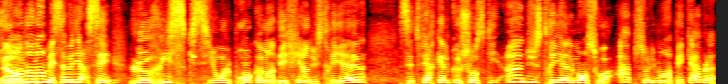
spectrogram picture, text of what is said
Non, non, non, mais ça veut dire, c'est le risque, si on le prend comme un défi industriel, c'est de faire quelque chose qui industriellement soit absolument impeccable,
